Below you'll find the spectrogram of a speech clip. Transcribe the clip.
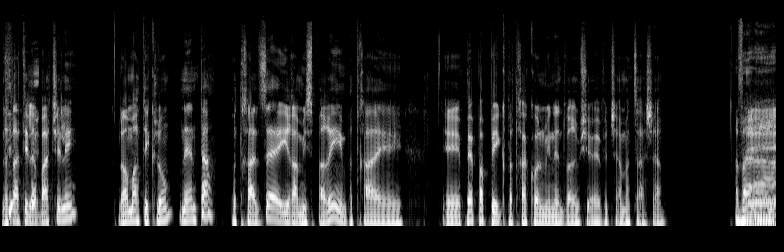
נתתי לבת שלי, לא אמרתי כלום, נהנתה, פתחה את זה, העירה מספרים, פתחה פפה פיג, פתחה כל מיני דברים שהיא אוהבת שם, מצאה שם. אבל אה,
